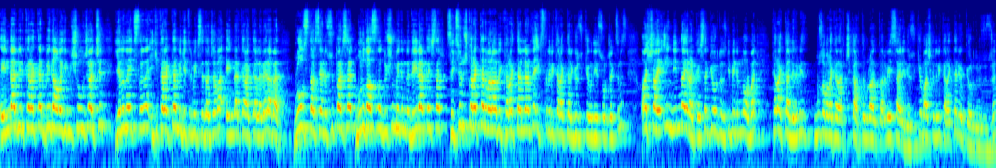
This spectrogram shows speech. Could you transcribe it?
Ender bir karakter bedava gibi bir şey olacağı için yanına ekstradan 2 karakter mi getirmek istedi acaba? Ender karakterle beraber. Brawl Stars yani Supercell. Bunu da aslında düşünmedim de değil arkadaşlar. 83 karakter var abi. Karakterlerde ekstra bir karakter gözüküyor mu diye soracaksınız. Aşağıya indiğimde hayır arkadaşlar gördüğünüz gibi benim normal karakterleri biz bu zamana kadar çıkarttığım ranklar vesaire gözüküyor. Başka da bir karakter yok gördüğünüz üzere.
